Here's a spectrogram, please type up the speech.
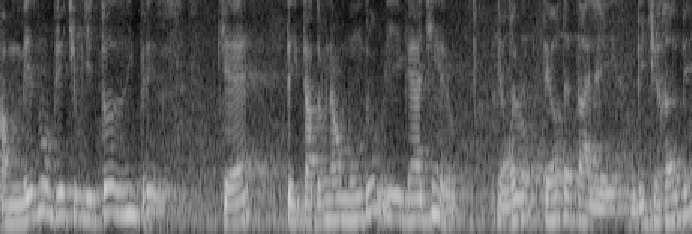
o mesmo objetivo de todas as empresas, que é tentar dominar o mundo e ganhar dinheiro. Tem, então, um, tem um detalhe aí, o GitHub,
